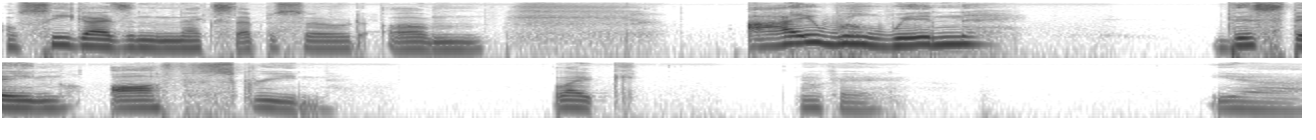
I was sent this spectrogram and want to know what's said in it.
I'll see you guys in the next episode. Um, I will win this thing off screen. Like, okay. Yeah.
